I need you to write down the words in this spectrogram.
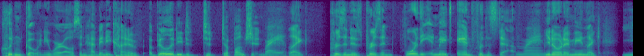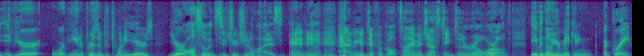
couldn't go anywhere else and have any kind of ability to, to, to function. Right. Like prison is prison for the inmates and for the staff. Right. You know what I mean? Like if you're working in a prison for 20 years, you're also institutionalized and having a difficult time adjusting to the real world. Even though you're making a great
